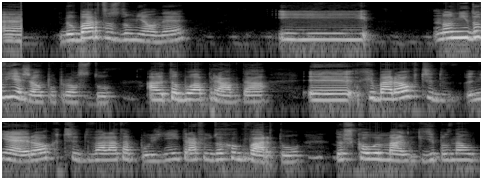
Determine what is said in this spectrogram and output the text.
E, był bardzo zdumiony i no nie dowierzał po prostu, ale to była prawda. Y, chyba rok czy nie, rok czy dwa lata później trafił do Hogwartu, do szkoły magii, gdzie poznał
